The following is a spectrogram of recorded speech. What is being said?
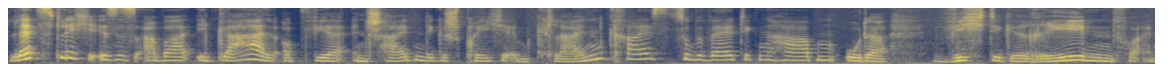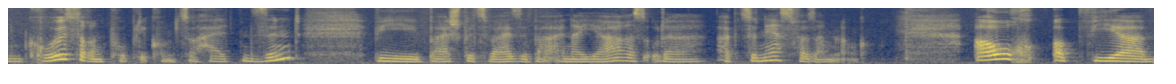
Letztlich ist es aber egal, ob wir entscheidende Gespräche im kleinen Kreis zu bewältigen haben oder wichtige Reden vor einem größeren Publikum zu halten sind, wie beispielsweise bei einer Jahres- oder Aktionärsversammlung. Auch ob wir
